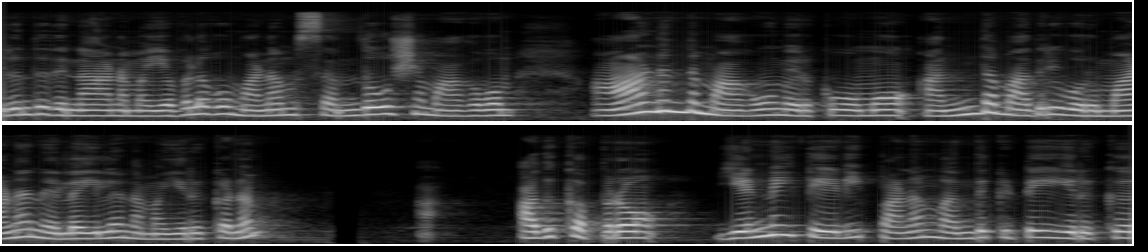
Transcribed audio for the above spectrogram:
இருந்ததுன்னா நம்ம எவ்வளவு மனம் சந்தோஷமாகவும் ஆனந்தமாகவும் இருக்குவோமோ அந்த மாதிரி ஒரு மனநிலையில் நம்ம இருக்கணும். அதுக்கப்புறம் என்னை தேடி பணம் வந்துக்கிட்டே இருக்கு.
